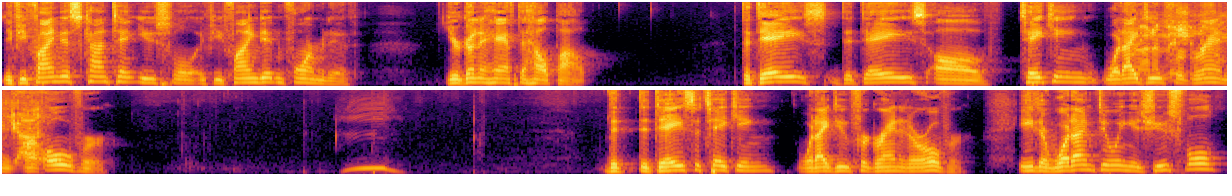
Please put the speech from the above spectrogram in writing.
If you find this content useful, if you find it informative, you're going to have to help out. The days, the days of taking what We're I do for granted are over. The, the days of taking what I do for granted are over. Either what I'm doing is useful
